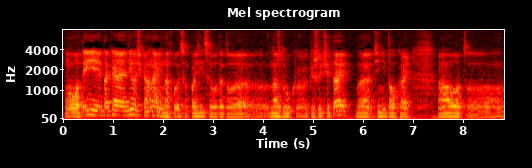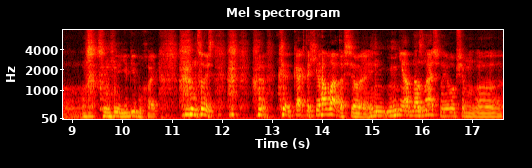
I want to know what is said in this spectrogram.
Вот, и такая девочка, она и находится в позиции вот этого, э, наш друг, э, пиши, читай, да, тяни, толкай. А вот, э, еби, бухай. То есть, как-то херовато все, неоднозначно, и, в общем,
